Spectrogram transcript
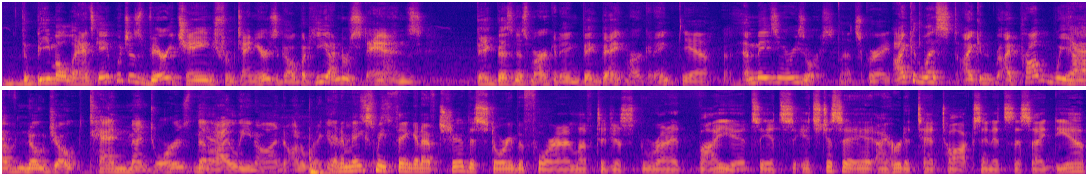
the BMO landscape, which is very changed from 10 years ago, but he understands big business marketing, big bank marketing. Yeah. Amazing resource. That's great. I could list I could I probably have no joke 10 mentors that yeah. I lean on on a regular And it basis. makes me think and I've shared this story before and I'd love to just run it by you. It's it's it's just a, I heard a TED Talks and it's this idea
